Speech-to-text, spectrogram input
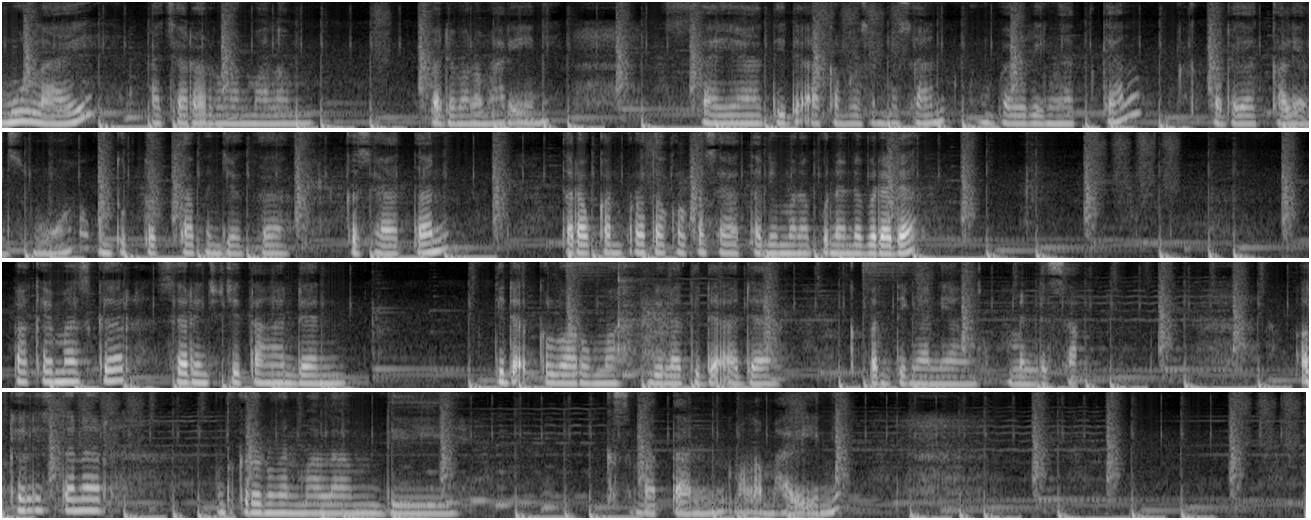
memulai acara renungan malam pada malam hari ini, saya tidak akan bosan-bosan memperingatkan kepada kalian semua untuk tetap menjaga kesehatan, terapkan protokol kesehatan di mana pun Anda berada, pakai masker, sering cuci tangan, dan tidak keluar rumah bila tidak ada kepentingan yang mendesak. Oke, listener, untuk renungan malam di kesempatan malam hari ini,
